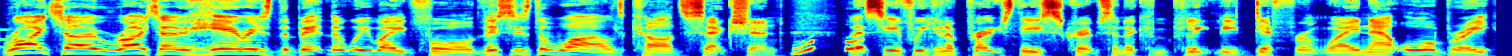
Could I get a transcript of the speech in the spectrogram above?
Righto, righto, here is the bit that we wait for. This is the wildcard section. Let's see if we can approach these scripts in a completely different way. Now, Aubrey,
